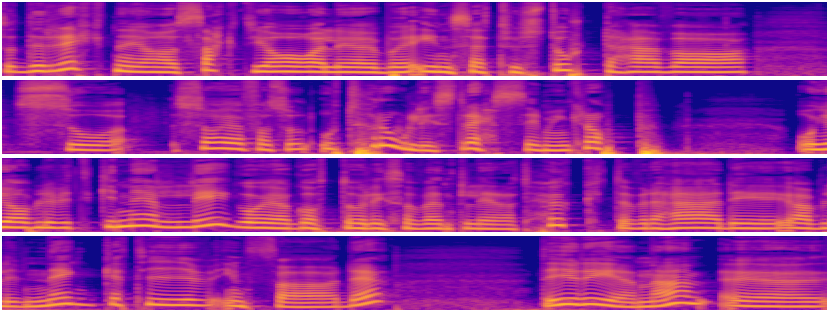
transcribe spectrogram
Så direkt när jag har sagt ja eller jag börjar insett hur stort det här var så, så har jag fått sån otrolig stress i min kropp. Och jag har blivit gnällig och jag har gått och liksom ventilerat högt över det här. Det, jag har blivit negativ inför det. Det är ju det ena. Eh,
